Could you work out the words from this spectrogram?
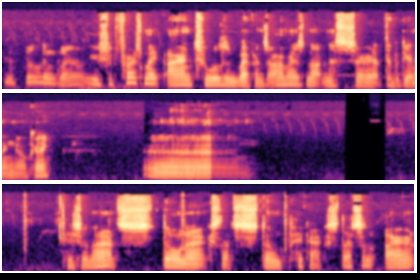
the building plan. You should first make iron tools and weapons. Armor is not necessary at the beginning, okay? Um, okay, so that's stone axe. That's stone pickaxe. That's an iron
